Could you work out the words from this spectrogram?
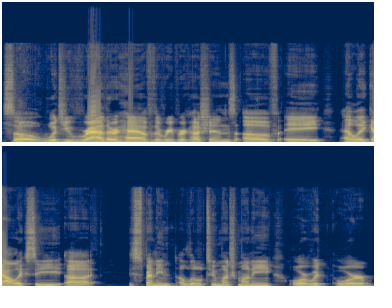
So, would you rather have the repercussions of a LA Galaxy uh, spending a little too much money, or would or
